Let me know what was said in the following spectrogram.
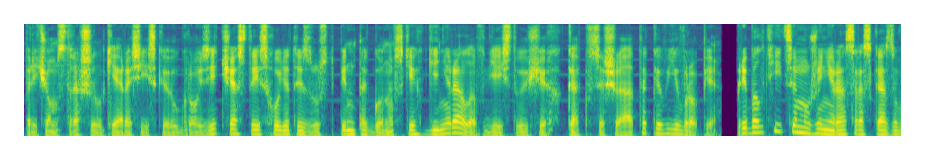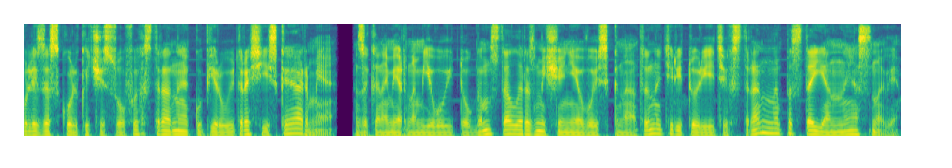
Причем страшилки о российской угрозе часто исходят из уст пентагоновских генералов, действующих как в США, так и в Европе. Прибалтийцам уже не раз рассказывали, за сколько часов их страны оккупирует российская армия. Закономерным его итогом стало размещение войск НАТО на территории этих стран на постоянной основе.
